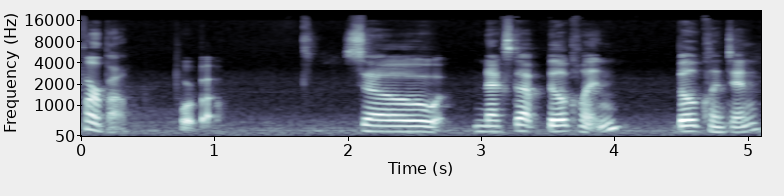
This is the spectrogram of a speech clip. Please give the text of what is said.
Poor Bo. poor Bo. So next up, Bill Clinton. Bill Clinton.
